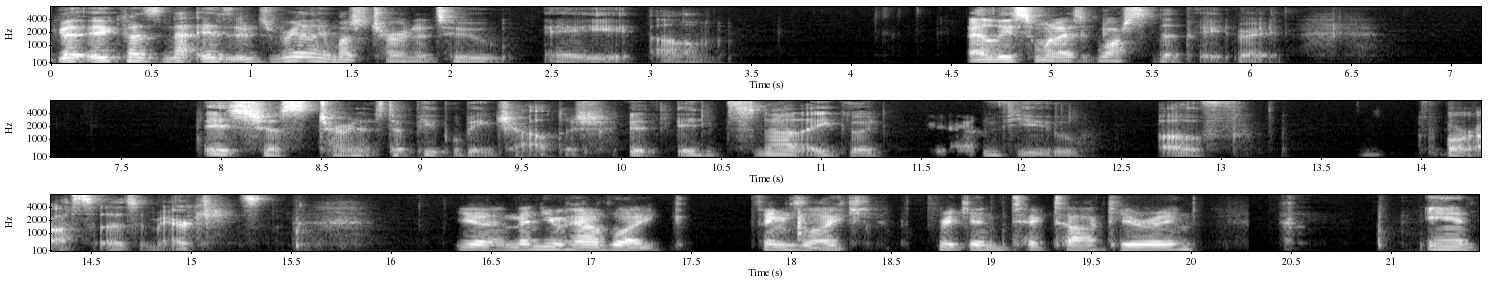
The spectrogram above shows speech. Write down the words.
because it's really much turned into a um. At least when I watched the debate, right? It's just turned into people being childish. It it's not a good view of for us as Americans. Yeah, and then you have like things like freaking TikTok hearing. And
